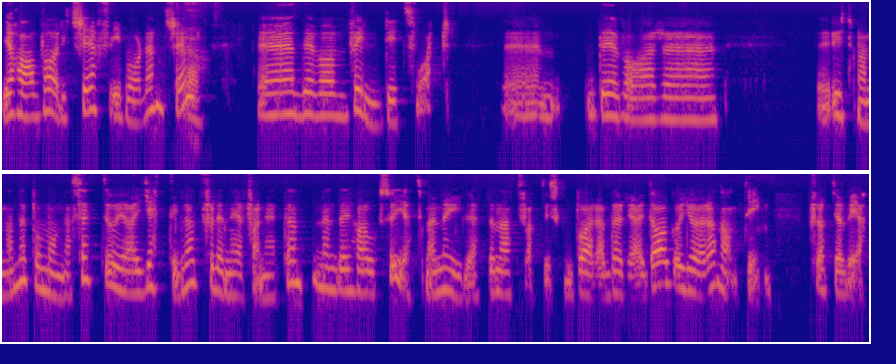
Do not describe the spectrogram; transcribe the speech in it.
Jag har varit chef i vården själv. Ja. Eh, det var väldigt svårt. Eh, det var eh, utmanande på många sätt och jag är jätteglad för den erfarenheten. Men det har också gett mig möjligheten att faktiskt bara börja idag och göra någonting. För att jag vet.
